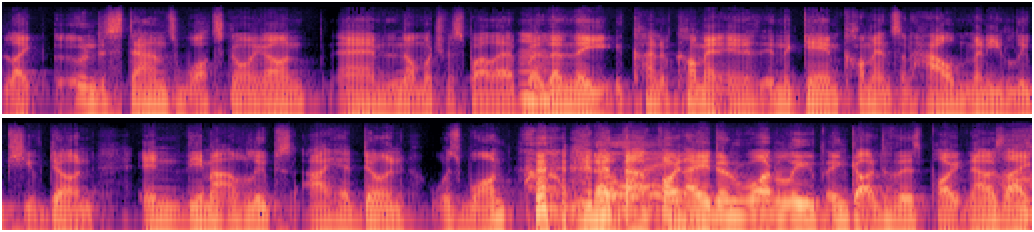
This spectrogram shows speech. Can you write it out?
like, understands what's going on. Um, not much of a spoiler, but then they kind of comment in, in the game comments on how many loops you've done. In the amount of loops I had done was one. At that point, I had done one loop and gotten to this point, and I was like,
